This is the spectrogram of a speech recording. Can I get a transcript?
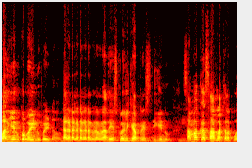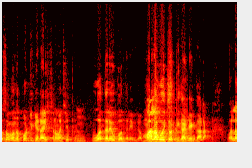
పదిహేనుకో పోయిండు. డగ డగ డగ డగ అది వేసుకొని హెలికాప్టర్ వేసి దిగిండు సమ్మక్క సార్లక్కల కోసం వంద కోట్లు కేటాయిస్తున్నామని చెప్పిండు. వద్దలేవు బొందలేవు ఇక. మళ్ళా పోయితే ఒట్టి గట్టేం కాల. మళ్ళా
